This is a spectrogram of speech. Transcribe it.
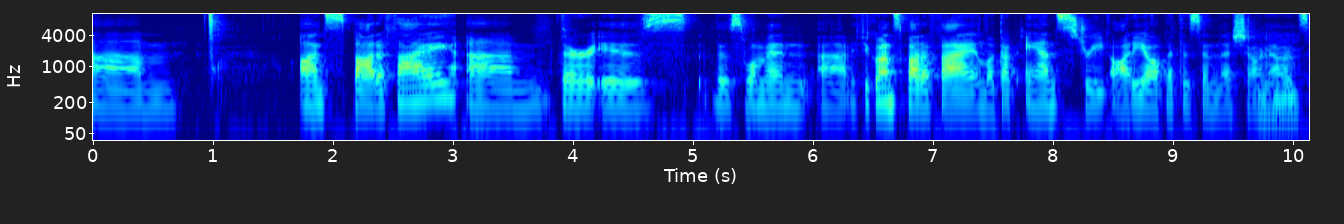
um, on Spotify. Um, there is this woman. Um, if you go on Spotify and look up Ann Street Audio, I'll put this in the show notes.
